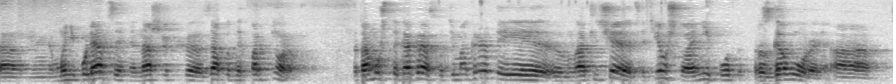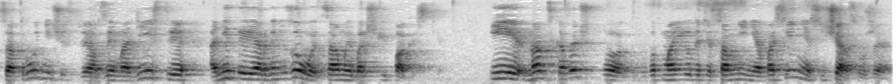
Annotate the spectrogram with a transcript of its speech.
эм, манипуляциями наших э, западных партнеров. Потому что как раз вот демократы э, отличаются тем, что они под разговоры о сотрудничестве, о взаимодействии, они-то и организовывают самые большие пакости. И надо сказать, что вот мои вот эти сомнения, опасения сейчас уже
